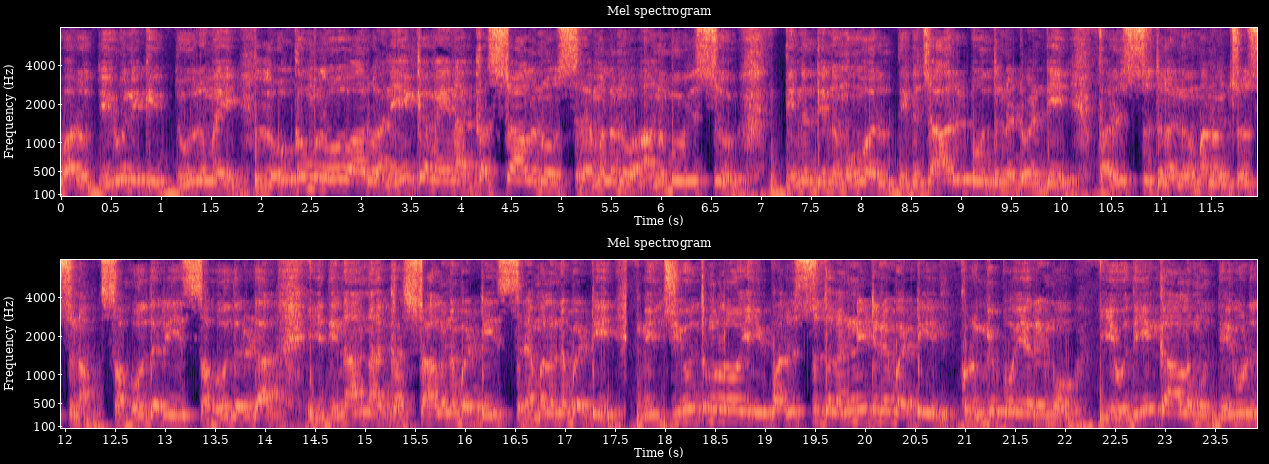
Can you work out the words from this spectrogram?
వారు దేవుని దేవునికి దూరమై లోకములో వారు అనేకమైన కష్టాలను శ్రమలను అనుభవిస్తూ దినదినము వారు దిగజారిపోతున్నటువంటి పరిస్థితులను మనం చూస్తున్నాం. సహోదరి సహోదరుడా ఈ దినాన్న కష్టాలను బట్టి శ్రమలను బట్టి మీ జీవితంలో ఈ పరిస్థితులన్నిటిని బట్టి కృంగిపోయారేమో ఈ ఉదయ కాలము దేవుడు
